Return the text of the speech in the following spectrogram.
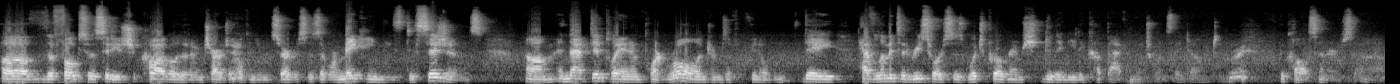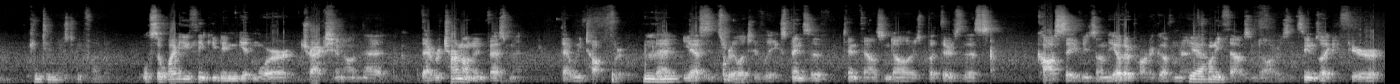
of the folks of the city of Chicago that are in charge of Health and Human Services that were making these decisions. Um, and that did play an important role in terms of you know they have limited resources. Which programs do they need to cut back, and which ones they don't? And right. The call centers um, continues to be funded. Well, so why do you think you didn't get more traction on that that return on investment that we talked through. Mm-hmm. That yes, it's relatively expensive, ten thousand dollars, but there's this cost savings on the other part of government yeah. twenty thousand dollars. It seems like if you're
